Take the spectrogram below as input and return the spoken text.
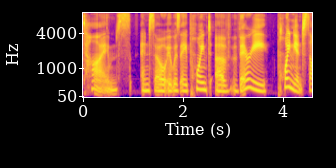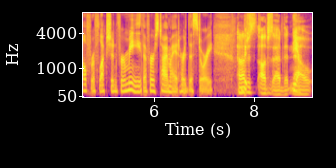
times. And so it was a point of very poignant self reflection for me the first time I had heard this story. And I'll but- just I'll just add that Yeah. now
